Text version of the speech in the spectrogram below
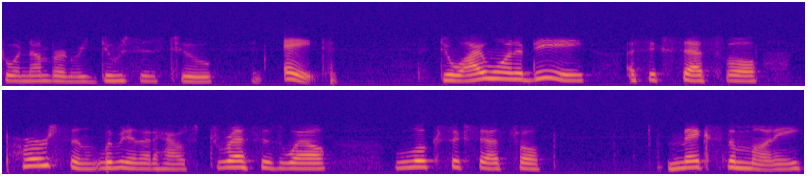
to a number and reduces to an eight, do I want to be a successful person living in that house, dresses well, looks successful, makes the money,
